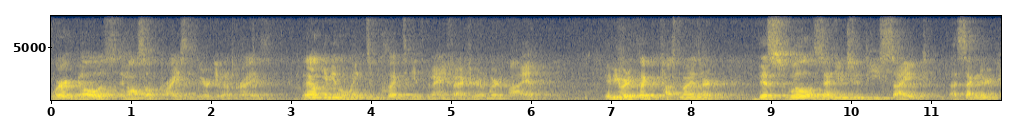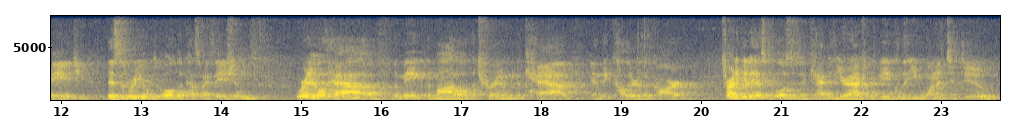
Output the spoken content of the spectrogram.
where it goes, and also a price if we are given a price. And then I'll give you the link to click to get to the manufacturer and where to buy it. If you were to click the customizer, this will send you to the site, a secondary page. This is where you'll do all the customizations where it'll have the make, the model, the trim, the cab, and the color of the car. Try to get it as close as it can to your actual vehicle that you want it to do.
